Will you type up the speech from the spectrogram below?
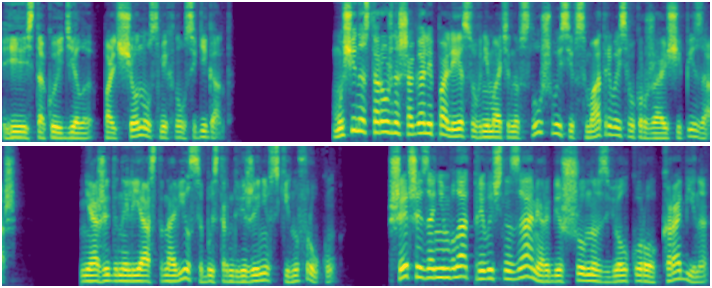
«Есть такое дело», — польщенно усмехнулся гигант. Мужчины осторожно шагали по лесу, внимательно вслушиваясь и всматриваясь в окружающий пейзаж. Неожиданно Илья остановился, быстрым движением вскинув руку. Шедший за ним Влад привычно замер и бесшумно взвел курок карабина,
